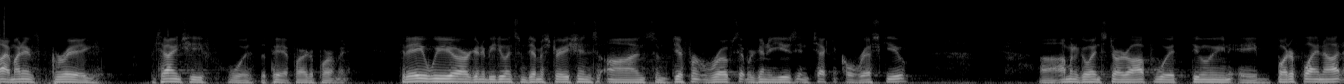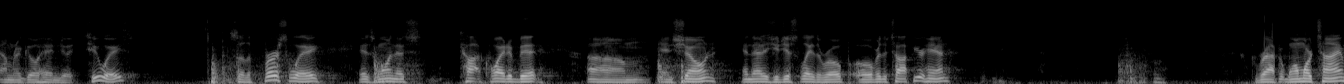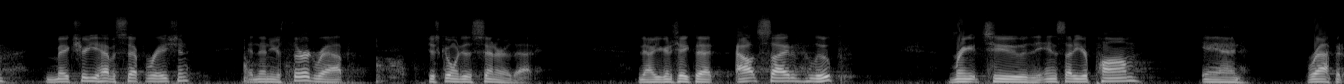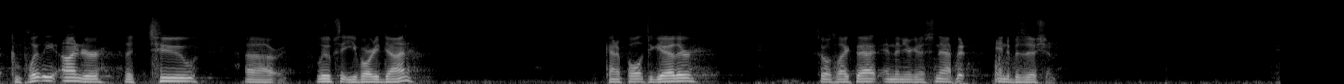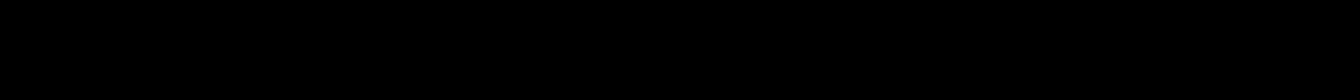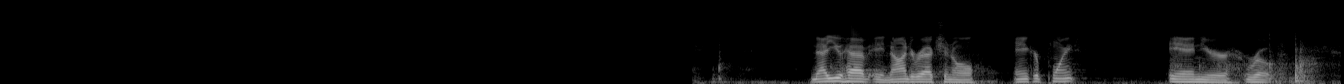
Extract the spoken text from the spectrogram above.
Hi, my name is Greg, Battalion Chief with the Payette Fire Department. Today we are going to be doing some demonstrations on some different ropes that we're going to use in technical rescue. Uh, I'm going to go ahead and start off with doing a butterfly knot. I'm going to go ahead and do it two ways. So the first way is one that's taught quite a bit um, and shown, and that is you just lay the rope over the top of your hand. Wrap it one more time. Make sure you have a separation. And then your third wrap, just go into the center of that. Now you're going to take that outside loop, bring it to the inside of your palm, and wrap it completely under the two uh, loops that you've already done. Kind of pull it together so it's like that, and then you're going to snap it into position. Now you have a non-directional anchor point in your rope.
